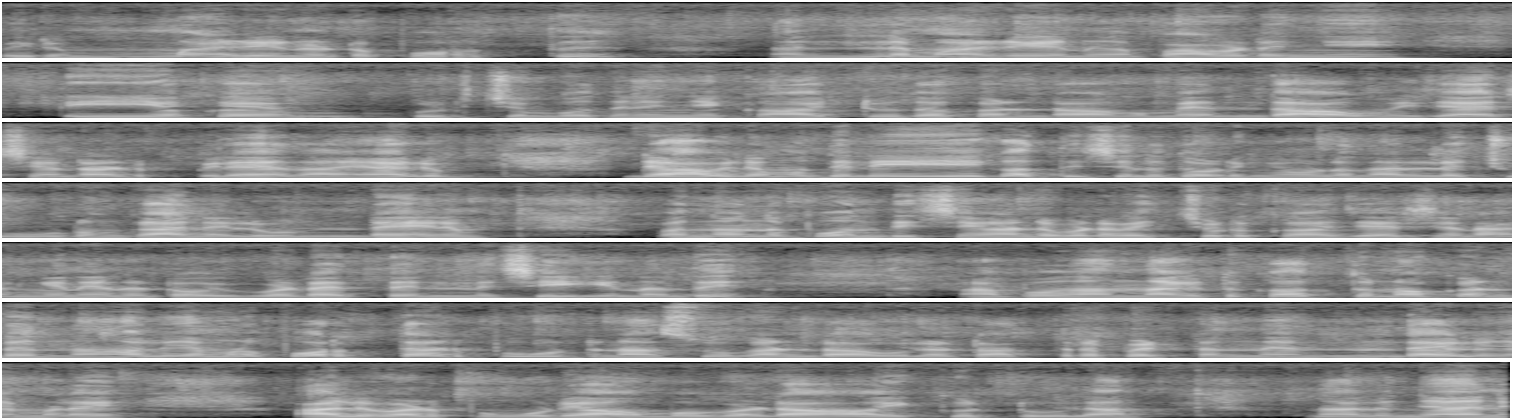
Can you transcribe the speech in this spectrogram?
പെരും മഴയാണ് കേട്ടോ പുറത്ത് നല്ല മഴയാണ്. അപ്പോൾ അവിടെ ഇനി തീയൊക്കെ പിടിച്ചുമ്പോൾ തന്നെ ഇനി കാറ്റും ഇതൊക്കെ ഉണ്ടാകുമ്പോൾ എന്താവും വിചാരിച്ചുകൊണ്ട് അടുപ്പിൽ ഏതായാലും രാവിലെ മുതലേ കത്തിച്ചൽ തുടങ്ങിയോണ്ട് നല്ല ചൂടും കനലും ഉണ്ടേനും. അപ്പം എന്നൊന്ന് പൊന്തിച്ചാണ്ട് ഇവിടെ വെച്ചു കൊടുക്കുക വിചാരിച്ചാണ്ട്. അങ്ങനെയാണ് കേട്ടോ ഇവിടെ തന്നെ ചെയ്യണത്. അപ്പോൾ നന്നായിട്ട് കത്തണമൊക്കെ ഉണ്ട് എന്നാലും നമ്മൾ പുറത്ത് അടുപ്പ് കൂട്ടണ സുഖം ഉണ്ടാവില്ല കേട്ടോ അത്ര പെട്ടെന്ന് എന്തായാലും നമ്മളെ അലുവടുപ്പും കൂടി ആകുമ്പോൾ ഇവിടെ ആയി കിട്ടൂല. എന്നാലും ഞാൻ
